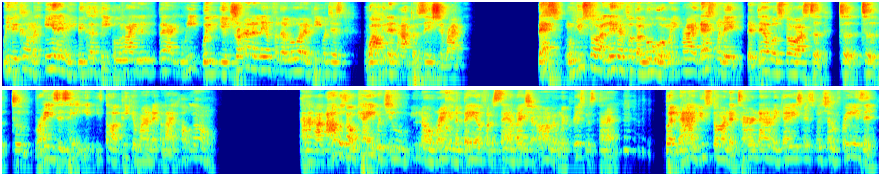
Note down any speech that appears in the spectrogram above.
We become an enemy because people like, like we when you're trying to live for the Lord and people just walking in opposition, right? That's when you start living for the Lord, right? That's when the, the devil starts to, to, to, to raise his head. He started peeking around it like, hold on. I, I was okay with you, you know, ringing the bell for the Salvation Army when Christmas time. But now you starting to turn down engagements with your friends and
